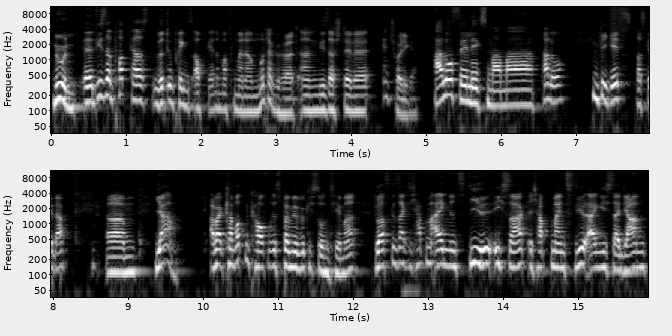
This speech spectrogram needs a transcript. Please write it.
Nun, äh, dieser Podcast wird übrigens auch gerne mal von meiner Mutter gehört. An dieser Stelle entschuldige. Hallo Felix, Mama. Hallo, wie geht's? Was geht ab? Ähm, ja, aber Klamotten kaufen ist bei mir wirklich so ein Thema. Du hast gesagt, ich habe einen eigenen Stil. Ich sag, ich habe meinen Stil eigentlich seit Jahren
